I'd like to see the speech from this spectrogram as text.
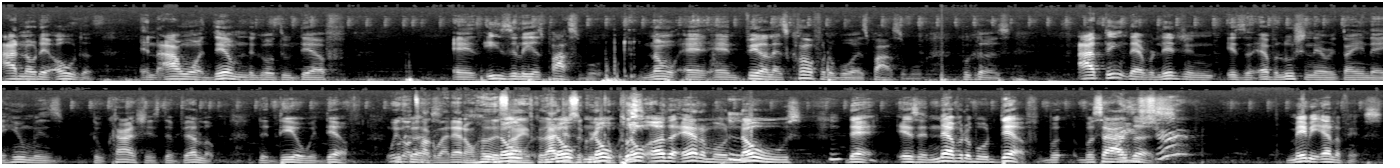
I know they're older, and I want them to go through death as easily as possible, no, and, and feel as comfortable as possible, because I think that religion is an evolutionary thing that humans through conscience develop to deal with death. We gonna talk about that on Hood Science, 'cause I disagree No, completely. no other animal hmm. knows that is inevitable death, but besides us, maybe elephants.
